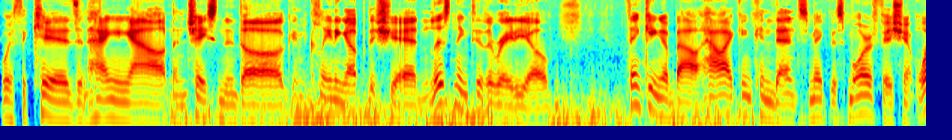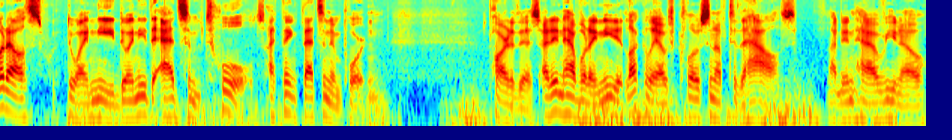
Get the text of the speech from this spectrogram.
with the kids and hanging out and chasing the dog and cleaning up the shed and listening to the radio thinking about how I can condense, make this more efficient. What else do I need? Do I need to add some tools? I think that's an important part of this. I didn't have what I needed. Luckily, I was close enough to the house. I didn't have, you know,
